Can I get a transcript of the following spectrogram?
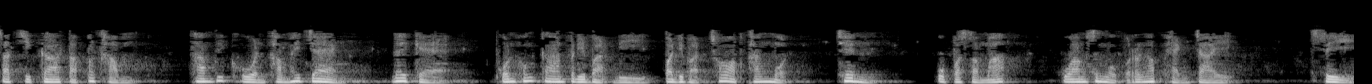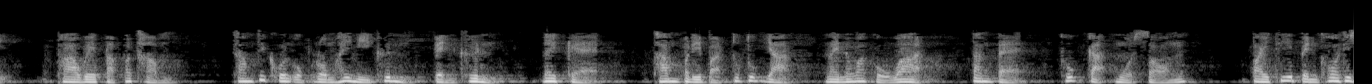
สัจจิกาตัพพธรรม ธรรมที่ควรทำให้แจ้ง ได้แก่ ผลของการปฏิบัติดีปฏิบัติชอบทั้งหมด เช่น อุปสมะ ความสงบระงับแห่งใจสี่ภาเวตัพพธรรม ธรรมที่ควรอบรมให้มีขึ้นเป็นขึ้น ได้แก่ทำปฏิบัติทุกๆอย่างในนวโกวาทตั้งแต่ทุกกะหมวดสอง ไปที่เป็นข้อที่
